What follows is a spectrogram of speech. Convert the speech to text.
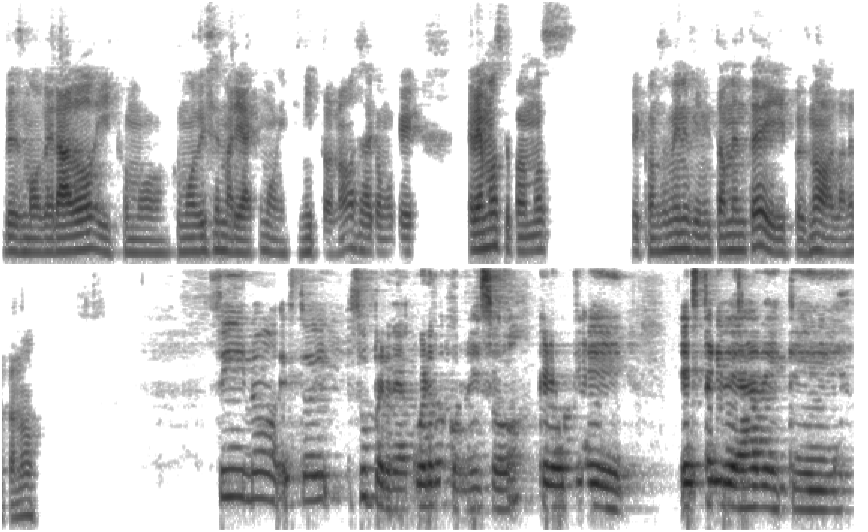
desmoderado y como, como dice María, como infinito, ¿no? O sea, como que creemos que podemos eh, consumir infinitamente y pues no, la neta no. Sí, no, estoy súper de acuerdo con eso. Creo que esta idea de que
